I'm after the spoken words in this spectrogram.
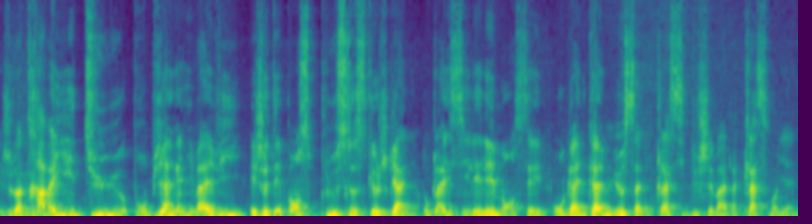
je dois travailler dur pour bien gagner ma vie et je dépense plus que ce que je gagne. Donc là, ici, l'élément, c'est on gagne quand même mieux sa vie. Classique du schéma de la classe moyenne.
